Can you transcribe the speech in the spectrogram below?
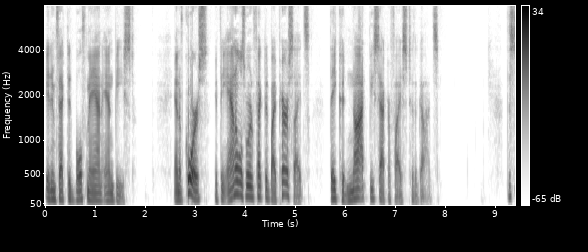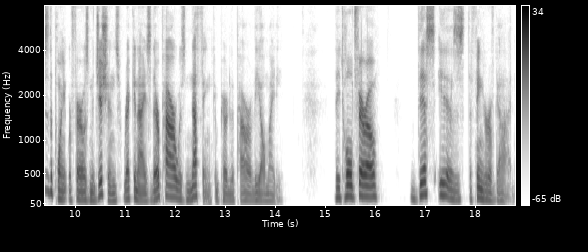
it infected both man and beast. And of course, if the animals were infected by parasites, they could not be sacrificed to the gods. This is the point where Pharaoh's magicians recognized their power was nothing compared to the power of the Almighty. They told Pharaoh, this is the finger of God.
